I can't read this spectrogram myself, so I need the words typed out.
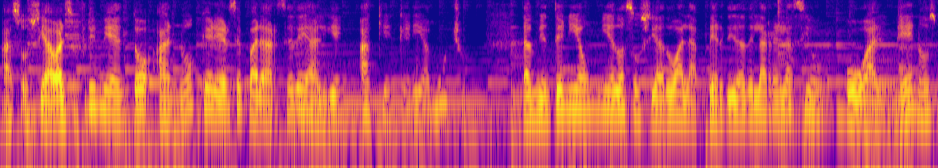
Asociaba el sufrimiento a no querer separarse de alguien a quien quería mucho. También tenía un miedo asociado a la pérdida de la relación o al menos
